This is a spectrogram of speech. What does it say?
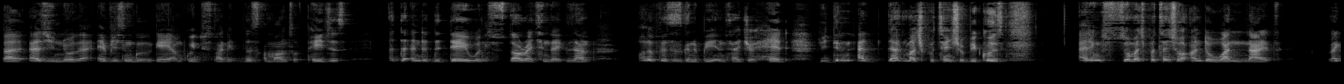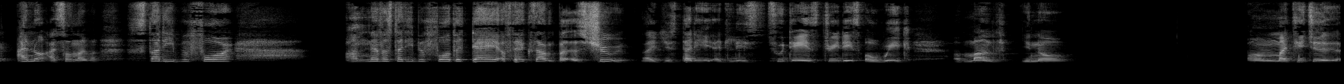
But as you know that every single day I'm going to study this amount of pages. At the end of the day, once you start writing the exam, all of this is going to be inside your head. You didn't add that much potential because adding so much potential under one night. Like I know I sound like study before um never study before the day of the exam, but it's true. Like you study at least two days, three days a week a month, you know. Um, my teacher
